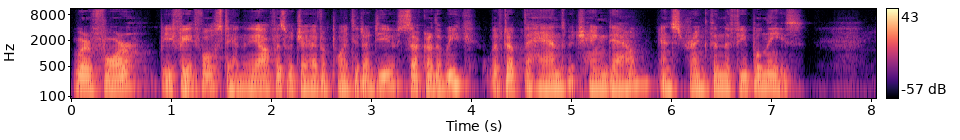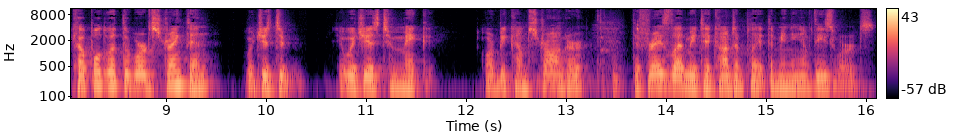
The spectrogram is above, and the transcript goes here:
Wherefore, be faithful, stand in the office which I have appointed unto you, succor the weak, lift up the hands which hang down, and strengthen the feeble knees. Coupled with the word strengthen, which is to which is to make or become stronger, the phrase led me to contemplate the meaning of these words.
